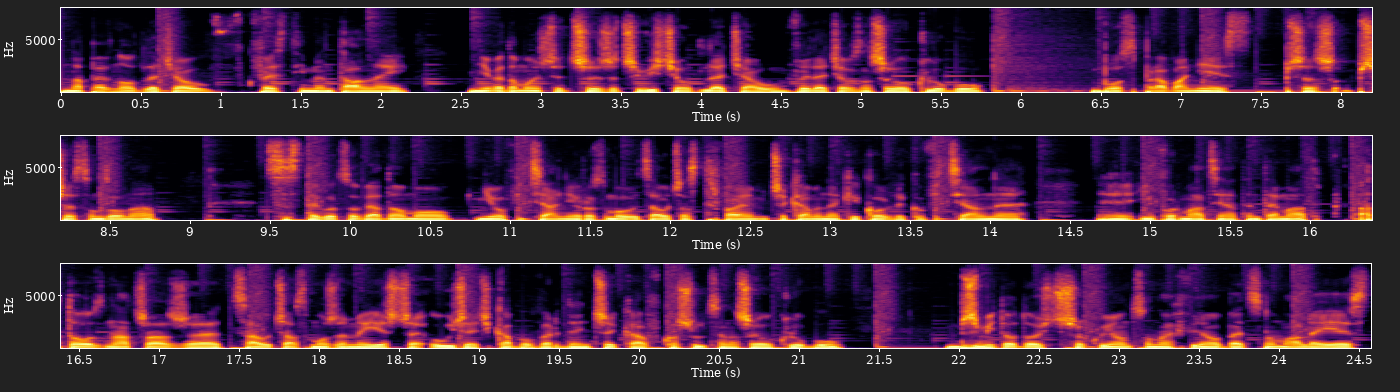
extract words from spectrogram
Na pewno odleciał w kwestii mentalnej. Nie wiadomo jeszcze, czy rzeczywiście odleciał, wyleciał z naszego klubu, bo sprawa nie jest przesądzona. Z tego co wiadomo, nieoficjalnie rozmowy cały czas trwają i czekamy na jakiekolwiek oficjalne e, informacje na ten temat. A to oznacza, że cały czas możemy jeszcze ujrzeć Cabo Verdeńczyka w koszulce naszego klubu. Brzmi to dość szokująco na chwilę obecną, ale jest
